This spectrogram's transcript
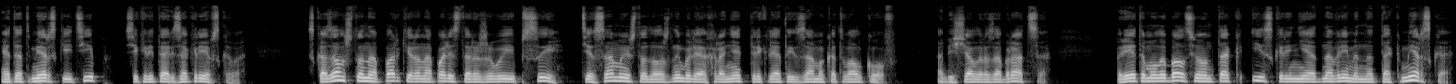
Этот мерзкий тип, секретарь Закревского, сказал, что на Паркера напали сторожевые псы, те самые, что должны были охранять треклятый замок от волков. Обещал разобраться. При этом улыбался он так искренне и одновременно так мерзко,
